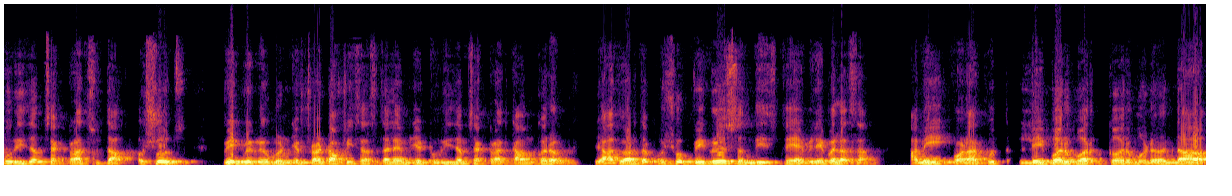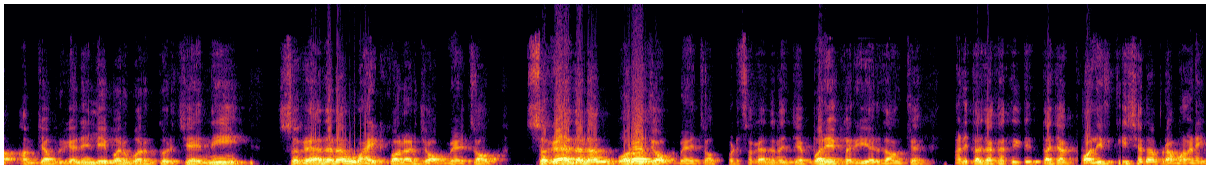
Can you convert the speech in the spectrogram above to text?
टुरिझम सेक्टरात सुद्धा अश्योच वेगवेगळ्यो म्हणजे फ्रंट ऑफिस असतले म्हणजे टुरिझम सेक्टरात काम करप ह्याचो अर्थ अश्यो वेगळ्यो संधी थंय अवेलेबल आसा. आमी कोणाकूच लेबर वर्क कर म्हणना आमच्या भुरग्यांनी लेबर वर्क करचे न्ही सगळ्या जाणांक व्हाईट कॉलर जॉब मेळचो सगळ्या जाणांक बरो जॉब मेळचो पण सगळ्या जाणांचे बरे करियर जावचे आणि ताज्या खातीर ताज्या क्वॉलिफिकेशना प्रमाणे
